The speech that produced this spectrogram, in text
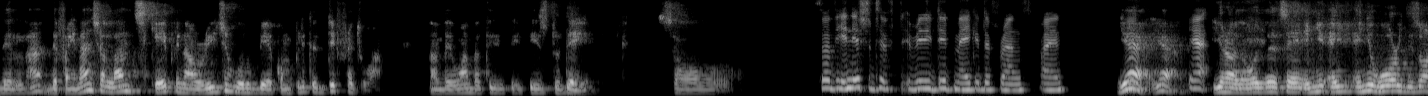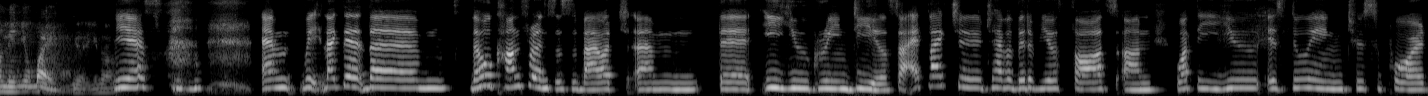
the, the financial landscape in our region would be a completely different one than the one that it, it is today. So so the initiative really did make a difference, right? Yeah, yeah, yeah. You know, let's say a new, a, a new world is only in your mind. Yeah, you know. Yes, um, we like the the um, the whole conference is about um the EU Green Deal. So I'd like to to have a bit of your thoughts on what the EU is doing to support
